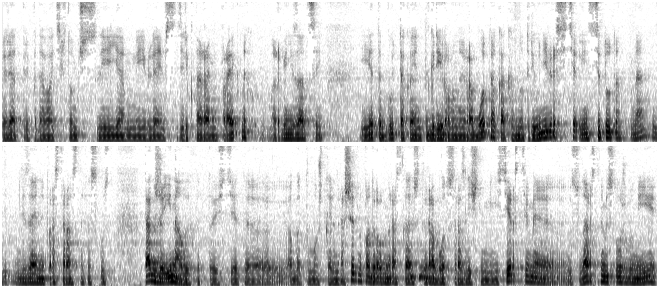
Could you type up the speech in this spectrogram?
ряд преподавателей, в том числе и я, мы являемся директорами проектных организаций, и это будет такая интегрированная работа, как и внутри университета, института да, дизайна и пространственных искусств, также и на выход. То есть это, об этом может Карин Рашидовна подробно рассказать, mm-hmm. работа с различными министерствами, государственными службами и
